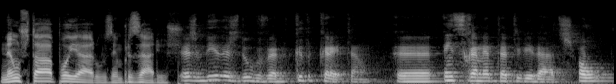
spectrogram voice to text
não está a apoiar os empresários. As medidas do governo que decretam uh, encerramento de atividades ou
